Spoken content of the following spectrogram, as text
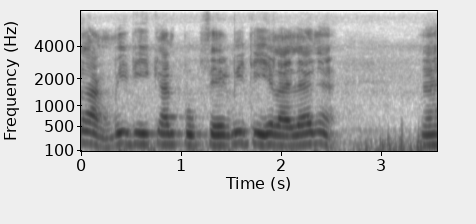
สร้างวิธีการปลูกเสกวิธีอะไรแล้วเนี่ย นะ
